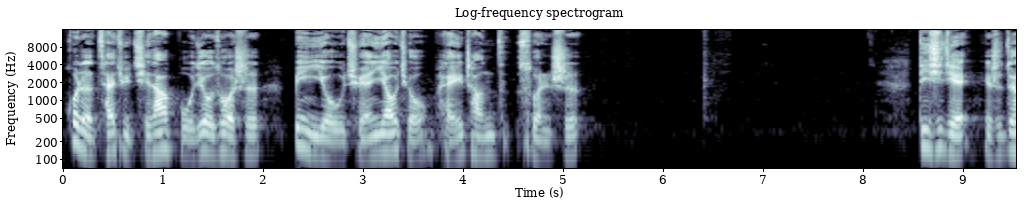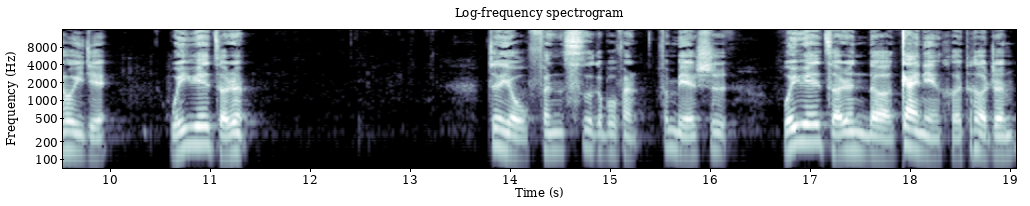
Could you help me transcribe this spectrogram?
或者采取其他补救措施，并有权要求赔偿损失。第七节也是最后一节，违约责任。这有分四个部分，分别是违约责任的概念和特征、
